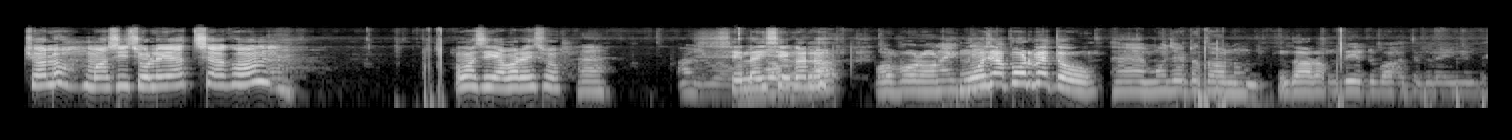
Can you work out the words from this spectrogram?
চলো মাসি চলে যাচ্ছে এখন। মাসি আবার এসো। হ্যাঁ আসব সেলাই শেখানো। পরপর অনেক মজা পড়বে তো। হ্যাঁ মজাটা তো আনুন দাঁড়াও। দিয়ে একটু বাহাতে করে এনে দে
